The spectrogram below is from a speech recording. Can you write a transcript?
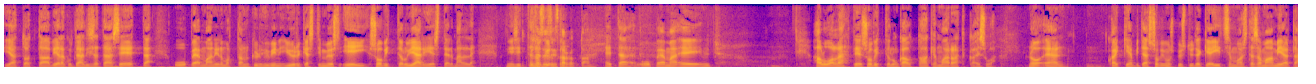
Ja tota, vielä kun tähän lisätään se, että UPM on ilmoittanut kyllä hyvin jyrkästi myös ei-sovittelujärjestelmälle, niin sitten Mitä se, se siis tarkoittaa? Että UPM ei nyt halua lähteä sovittelun kautta hakemaan ratkaisua. No eihän kaikkien pitäisi sopimus pystyä tekemään itse, mä olen sitä samaa mieltä,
